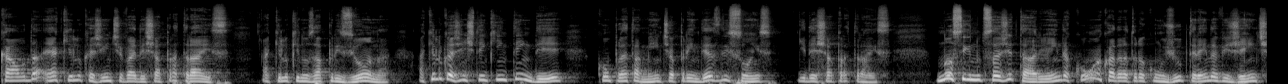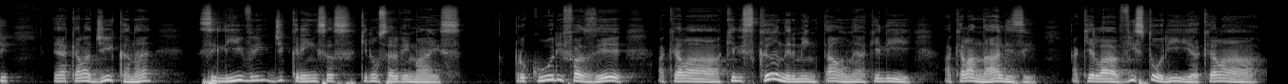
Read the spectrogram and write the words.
cauda é aquilo que a gente vai deixar para trás, aquilo que nos aprisiona, aquilo que a gente tem que entender completamente, aprender as lições e deixar para trás. No signo de Sagitário, ainda com a quadratura com Júpiter ainda vigente, é aquela dica, né? Se livre de crenças que não servem mais. Procure fazer aquela, aquele scanner mental, né? aquele, aquela análise, aquela vistoria, aquela,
